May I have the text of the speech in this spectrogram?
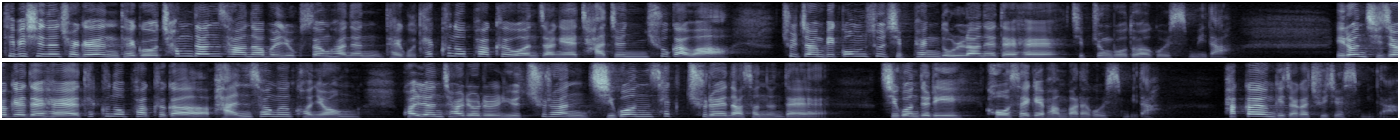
TBC는 최근 대구 첨단 산업을 육성하는 대구 테크노파크 원장의 잦은 휴가와 출장비 꼼수 집행 논란에 대해 집중 보도하고 있습니다. 이런 지적에 대해 테크노파크가 반성은커녕 관련 자료를 유출한 직원 색출에 나섰는데 직원들이 거세게 반발하고 있습니다. 박가영 기자가 취재했습니다.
